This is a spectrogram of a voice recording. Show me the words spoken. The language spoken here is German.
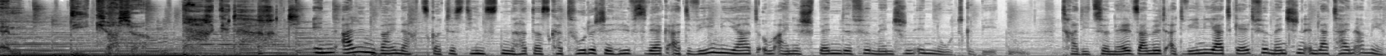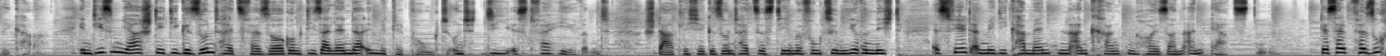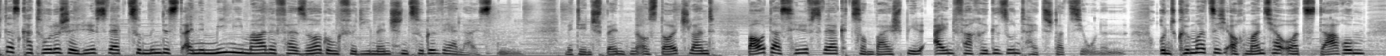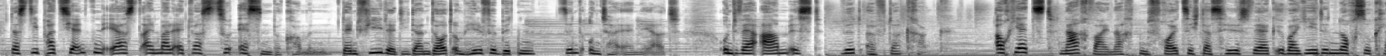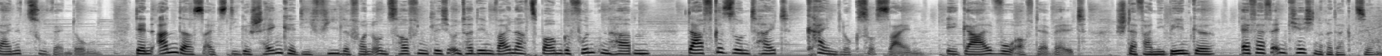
FFN, die Kirche. Nachgedacht. In allen Weihnachtsgottesdiensten hat das katholische Hilfswerk Adveniat um eine Spende für Menschen in Not gebeten. Traditionell sammelt Adveniat Geld für Menschen in Lateinamerika. In diesem Jahr steht die Gesundheitsversorgung dieser Länder im Mittelpunkt und die ist verheerend. Staatliche Gesundheitssysteme funktionieren nicht, es fehlt an Medikamenten, an Krankenhäusern, an Ärzten. Deshalb versucht das katholische Hilfswerk zumindest eine minimale Versorgung für die Menschen zu gewährleisten. Mit den Spenden aus Deutschland baut das Hilfswerk zum Beispiel einfache Gesundheitsstationen und kümmert sich auch mancherorts darum, dass die Patienten erst einmal etwas zu essen bekommen. Denn viele, die dann dort um Hilfe bitten, sind unterernährt. Und wer arm ist, wird öfter krank. Auch jetzt, nach Weihnachten, freut sich das Hilfswerk über jede noch so kleine Zuwendung. Denn anders als die Geschenke, die viele von uns hoffentlich unter dem Weihnachtsbaum gefunden haben, darf Gesundheit kein Luxus sein. Egal wo auf der Welt. Stefanie Behnke, FFN Kirchenredaktion.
